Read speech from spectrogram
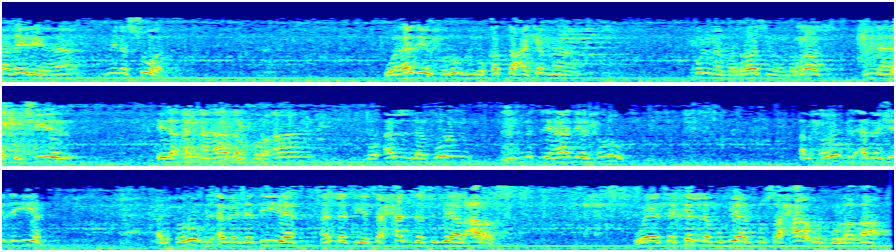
كغيرها من السور. وهذه الحروف المقطعة كما قلنا مرات ومرات إنها تشير إلى أن هذا القرآن مؤلف من مثل هذه الحروف. الحروف الأبجدية. الحروف الأبجدية التي يتحدث بها العرب ويتكلم بها الفصحاء البلغاء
